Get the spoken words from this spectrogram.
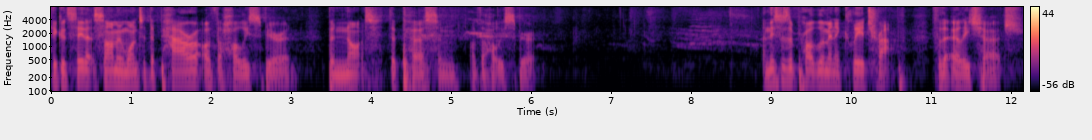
He could see that Simon wanted the power of the Holy Spirit, but not the person of the Holy Spirit. And this is a problem and a clear trap for the early church.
